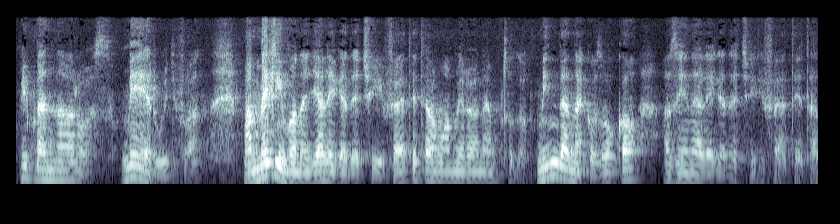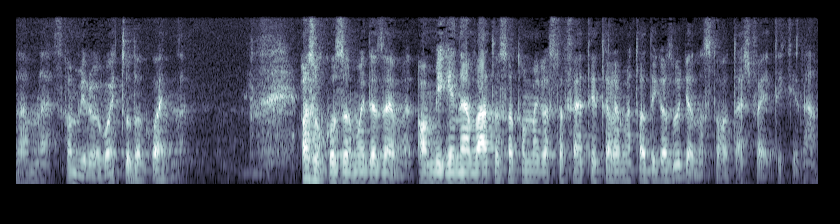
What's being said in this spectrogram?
Mi benne a rossz? Miért úgy van? Már megint van egy elégedettségi feltételem, amiről nem tudok. Mindennek az oka az én elégedettségi feltételem lesz, amiről vagy tudok, vagy nem. Az okozza majd az ember. Amíg én nem változtatom meg azt a feltételemet, addig az ugyanazt a hatást fejti ki rám.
